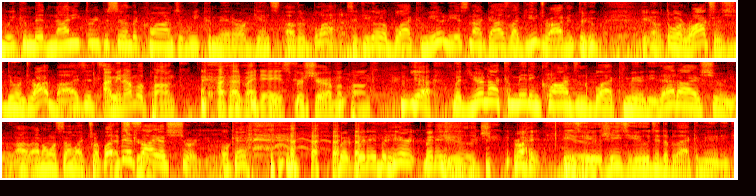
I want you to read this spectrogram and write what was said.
we commit 93% of the crimes that we commit are against other blacks. If you go to a black community, it's not guys like you driving through, you know, throwing rocks or doing drive-bys. It's I mean, I'm a punk. I've had my days for sure. I'm a punk. yeah, but you're not committing crimes in the black community. That I assure you. I, I don't want to sound like Trump, but That's this true. I assure you. Okay, but but but here, but Huge. right? He's Huge. huge. He's huge in the black community.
